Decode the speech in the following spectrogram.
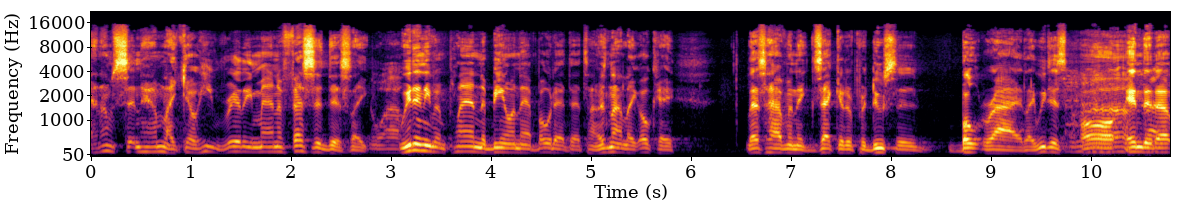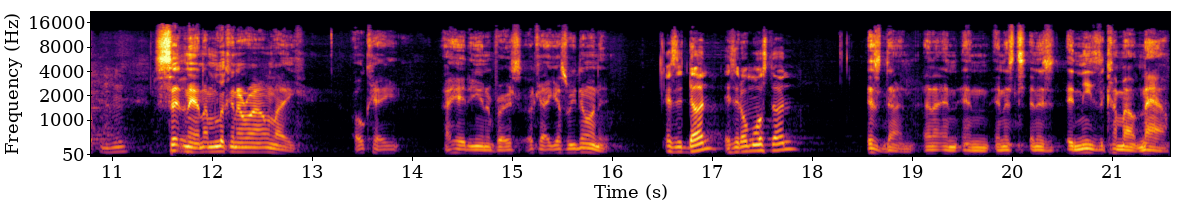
And I'm sitting here, I'm like, yo, he really manifested this. Like, Wow. we didn't even plan to be on that boat at that time. It's not like, okay, let's have an executive producer boat ride. Like, we just all ended up sitting there, and I'm looking around like, okay, I hear the universe. Okay, I guess we're doing it. Is it done? Is it almost done? It's done, and and and, and, it's, and it's, it needs to come out now.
